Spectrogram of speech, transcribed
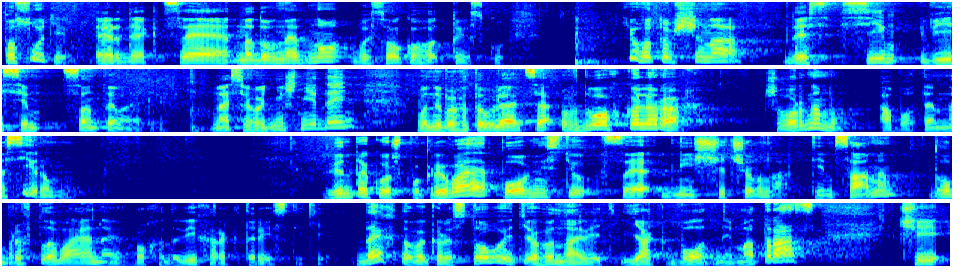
По суті, ейрдек це надувне дно високого тиску. Його товщина десь 7-8 см. На сьогоднішній день вони виготовляються в двох кольорах чорному або темно-сірому. Він також покриває повністю все дніще човна, тим самим добре впливає на його ходові характеристики. Дехто використовує його навіть як водний матрас чи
